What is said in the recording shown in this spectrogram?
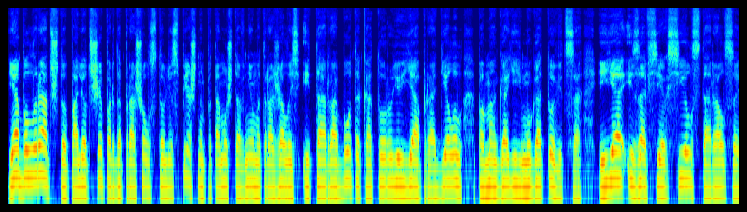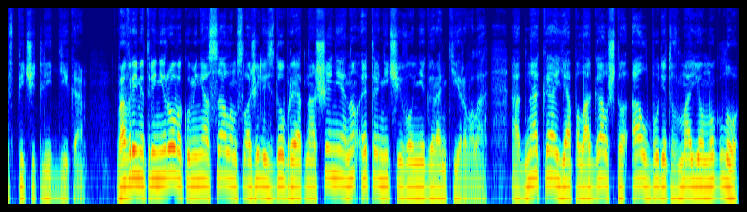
Я был рад, что полет Шепарда прошел столь успешно, потому что в нем отражалась и та работа, которую я проделал, помогая ему готовиться, и я изо всех сил старался впечатлить Дика. Во время тренировок у меня с Аллом сложились добрые отношения, но это ничего не гарантировало. Однако я полагал, что Ал будет в моем углу,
